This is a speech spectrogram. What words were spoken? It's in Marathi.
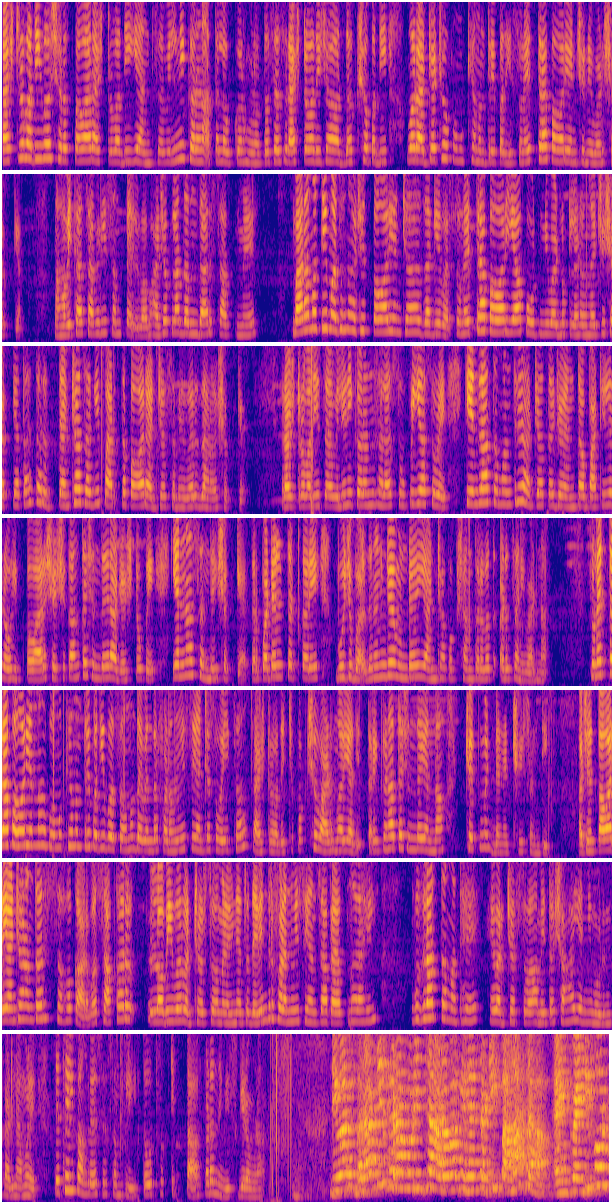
राष्ट्रवादी व शरद पवार राष्ट्रवादी यांचं विलिनीकरण आता लवकर होणं तसेच राष्ट्रवादीच्या अध्यक्षपदी व राज्याच्या उपमुख्यमंत्रीपदी सुनेत्रा पवार यांची निवड शक्य. महाविकास आघाडी संपेल व भाजपला दमदार साथ मिळेल. बारामतीमधून अजित पवार यांच्या जागेवर सुनेत्रा पवार या पोटनिवडणूक लढवण्याची शक्यता तर त्यांच्या जागी पार्थ पवार राज्यसभेवर जाणं शक्य. राष्ट्रवादीचं विलिनीकरण झाला. सुप्रिया सुळे केंद्रात मंत्री राज्यात जयंत पाटील रोहित पवार शशिकांत शिंदे राजेश टोपे यांना संधी शक्य आहे. तर पटेल तटकरे भुजबळ धनंजय मुंडे यांच्या पक्षांतर्गत अडचणी वाढणार. सुनेत्रा पवार यांना उपमुख्यमंत्रीपदी बसवून देवेंद्र फडणवीस यांच्या सोयीचं राष्ट्रवादीची पक्षवाढ मर्यादित. तर एकनाथ शिंदे यांना चेकमेट देण्याची संधी. अजित पवार यांच्यानंतर सहकार व साखर लॉबीवर वर्चस्व मिळविण्याचा देवेंद्र फडणवीस यांचा प्रयत्न राहील. गुजरातमध्ये हे वर्चस्व अमित शहा यांनी मोडून काढल्यामुळे तेथील काँग्रेस संपली. तोच कित्ता फडणवीस गिरवणार. दिवसभरातील घडामोडींचा आढावा घेण्यासाठी पाहत रहा एन ट्वेंटी फोर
